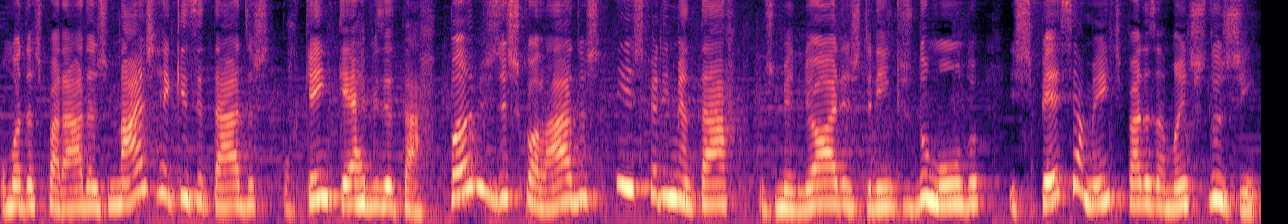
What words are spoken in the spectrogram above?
uma das paradas mais requisitadas por quem quer visitar pubs descolados e experimentar os melhores drinks do mundo, especialmente para os amantes do gin gin.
